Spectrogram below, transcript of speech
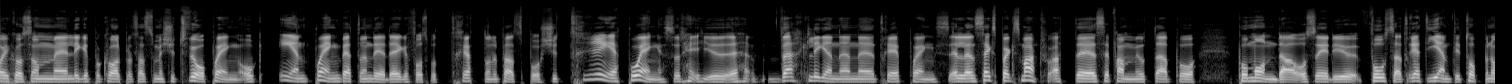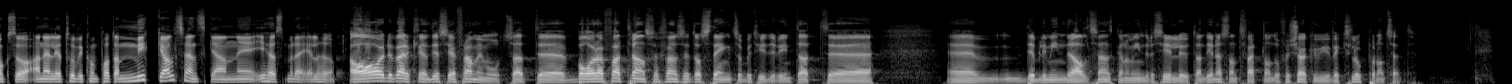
AIK som eh, ligger på kvalplats alltså med 22 poäng och en poäng bättre än det Degerfors på 13 plats på 23 poäng. Så det är ju eh, verkligen en eh, trepoängs, eller en sexpoängsmatch att eh, se fram emot där på, på måndag. Och så är det ju fortsatt rätt jämnt i toppen också. Anel, jag tror vi kommer prata mycket allsvenskan eh, i höst med dig, eller hur? Ja, det verkligen. Det ser jag fram emot. Så att eh, bara för att transferfönstret har stängt så betyder det inte att eh, det blir mindre allsvenskan och mindre sill, utan det är nästan tvärtom. Då försöker vi ju växla upp på något sätt.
